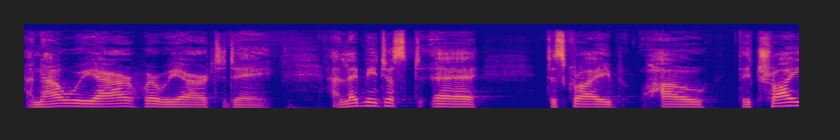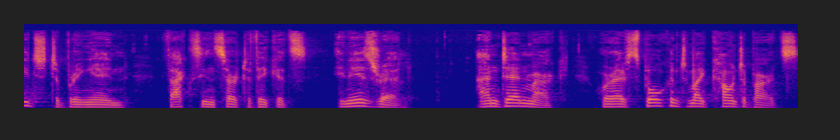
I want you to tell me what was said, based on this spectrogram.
And now we are where we are today. And let me just uh, describe how they tried to bring in vaccine certificates in Israel and Denmark, where I've spoken to my counterparts.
